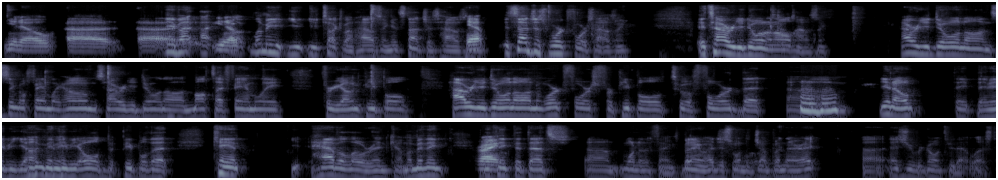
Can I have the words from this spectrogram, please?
you know uh, uh Dave, I, I, you know let me you, you talked about housing it's not just housing yeah. it's not just workforce housing it's how are you doing on all housing how are you doing on single family homes how are you doing on multifamily for young people how are you doing on workforce for people to afford that Mm-hmm. um, mm-hmm. you know they, they may be young they may be old but people that can't have a lower income i mean I think, right. I think that that's um, one of the things but anyway i just wanted to jump in there right uh, as you were going through that list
